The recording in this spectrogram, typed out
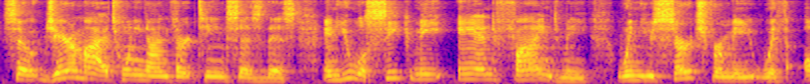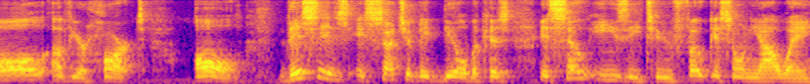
So Jeremiah 29:13 says this, "And you will seek me and find me when you search for me with all of your heart." All this is is such a big deal because it's so easy to focus on Yahweh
